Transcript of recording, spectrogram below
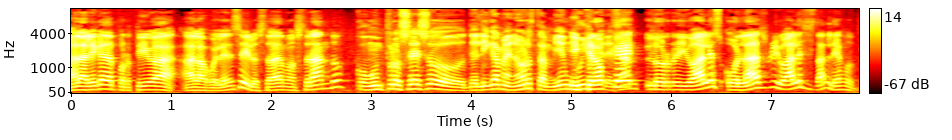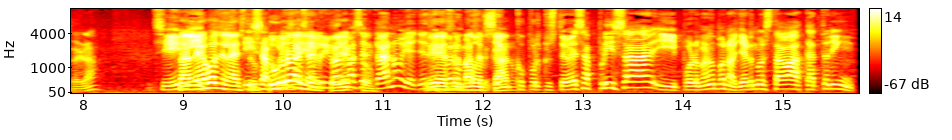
a la Liga Deportiva Alajuelense y lo está demostrando. Con un proceso de liga menor también Y muy creo que los rivales o las rivales están lejos, ¿verdad? Sí, están lejos en la y estructura y es en el el rival más cercano y ayer Sí, se fueron más con cercano. cinco, porque usted ve esa prisa y por lo menos, bueno, ayer no estaba Catherine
